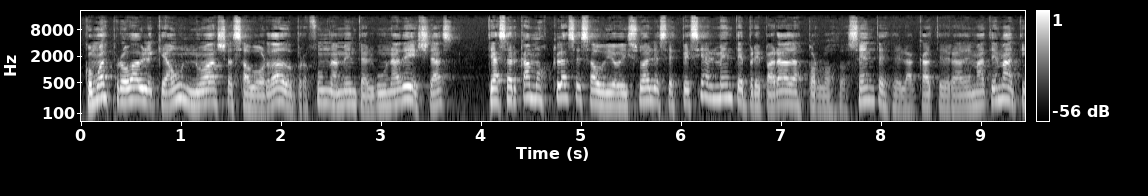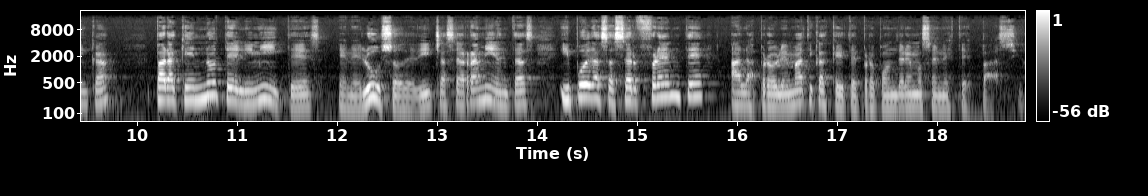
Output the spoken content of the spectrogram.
Como es probable que aún no hayas abordado profundamente alguna de ellas, te acercamos clases audiovisuales especialmente preparadas por los docentes de la cátedra de matemática para que no te limites en el uso de dichas herramientas y puedas hacer frente a las problemáticas que te propondremos en este espacio.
